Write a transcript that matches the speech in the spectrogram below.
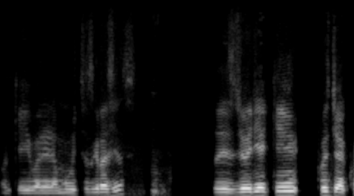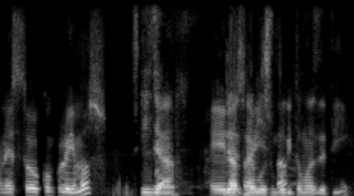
ok, Valera, muchas gracias. Entonces yo diría que pues ya con esto concluimos Sí, ya, eh, ya sabemos un poquito más de ti.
